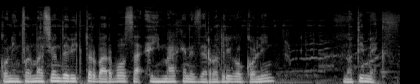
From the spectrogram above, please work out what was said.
Con información de Víctor Barbosa e imágenes de Rodrigo Colín, Notimex.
